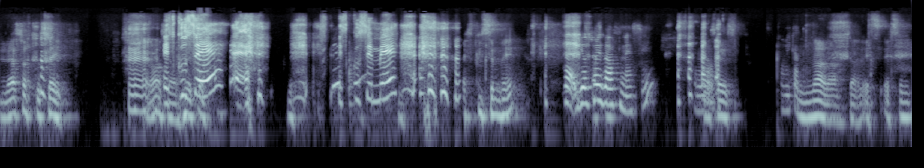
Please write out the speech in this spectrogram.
en realidad sos QC. ¿no? O sea, Excúseme. Excúseme. yo soy Daphne, ¿sí? Entonces, nada, o sea, es, es, un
